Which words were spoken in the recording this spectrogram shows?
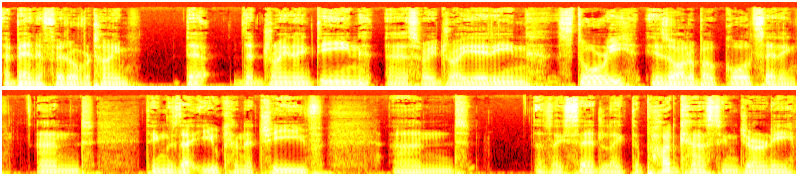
a benefit over time. The the dry 19 uh, sorry dry 18 story is all about goal setting and things that you can achieve. And as i said like the podcasting journey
